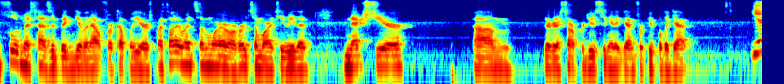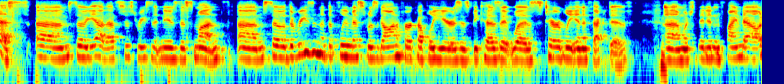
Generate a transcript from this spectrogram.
flu mist hasn't been given out for a couple of years, but I thought I read somewhere or heard somewhere on TV that next year um, they're going to start producing it again for people to get. Yes. Um, so yeah, that's just recent news this month. Um, so the reason that the flu mist was gone for a couple of years is because it was terribly ineffective, um, which they didn't find out.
